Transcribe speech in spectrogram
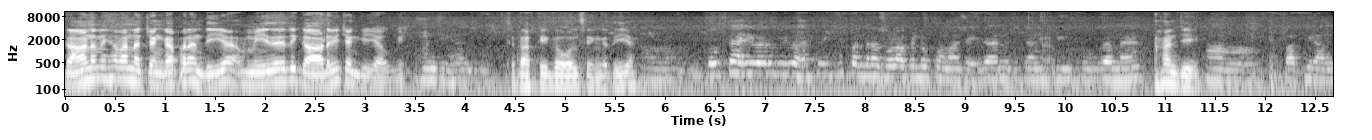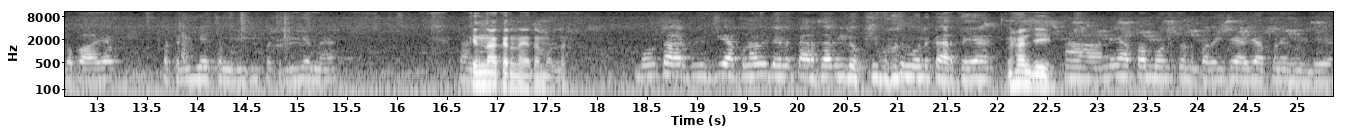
ਗਾਣ ਵੀ ਹਵਾਨਾ ਚੰਗਾ ਭਰੰਦੀ ਆ ਉਮੀਦ ਹੈ ਇਹਦੀ ਗਾੜ ਵੀ ਚੰਗੀ ਆਊਗੀ ਹਾਂਜੀ ਹਾਂਜੀ ਤੇ ਬਾਕੀ ਗੋਲ ਸਿੰਘ ਦੀ ਆ ਹਾਂ, ਦੁੱਧ ਤਾਂ ਇਹ ਵਾਰ ਵੀ ਹਰਪ੍ਰੀਤ ਜੀ 15 16 ਕਿਲੋ ਪਾਉਣਾ ਚਾਹੀਦਾ ਇਹਨੂੰ ਜਿੱਦਾਂ ਦੀ ਬਰੀਡ ਰੂਗਾ ਮੈਂ ਹਾਂਜੀ ਹਾਂ ਬਾਕੀ ਰੰਗ ਪਾ ਜਾਂ ਪਤਲੀ ਹੈ ਚਮੜੀ ਦੀ ਪਤਲੀ ਹੈ ਮੈਂ। ਕਿੰਨਾ ਕਰਨਾ ਇਹਦਾ ਮੁੱਲ? ਮੁੱਲ ਤਾਂ ਹਰਪ੍ਰੀਤ ਜੀ ਆਪਣਾ ਵੀ ਦਿਲ ਕਰਦਾ ਵੀ ਲੋਕੀ ਬਹੁਤ ਮੁੱਲ ਕਰਦੇ ਆ। ਹਾਂਜੀ। ਹਾਂ ਨਹੀਂ ਆਪਾਂ ਮੁੱਲ ਤੁਹਾਨੂੰ ਪਤਾ ਹੀ ਜਾਇਜ਼ ਆਪਣੇ ਹੁੰਦੇ ਆ।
